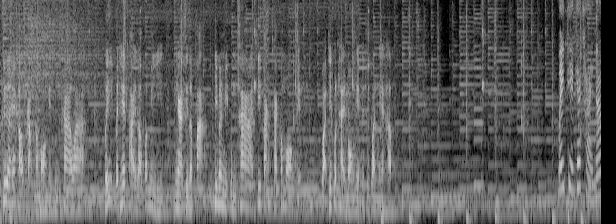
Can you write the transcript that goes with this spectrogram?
เพื่อให้เขากลับมามองเห็นคุณค่าว่าเฮ้ยประเทศไทยเราก็มีงานศิลปะที่มันมีคุณค่าที่ต่างชาติเขามองเห็นกว่าที่คนไทยมองเห็นในทุกวันนี้ครับ ไม่เพียงแค่ขายหน้า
